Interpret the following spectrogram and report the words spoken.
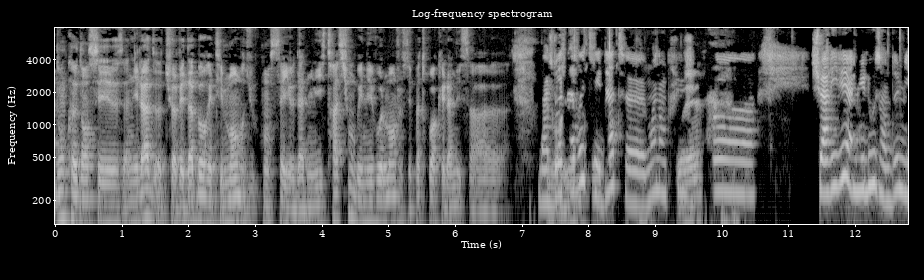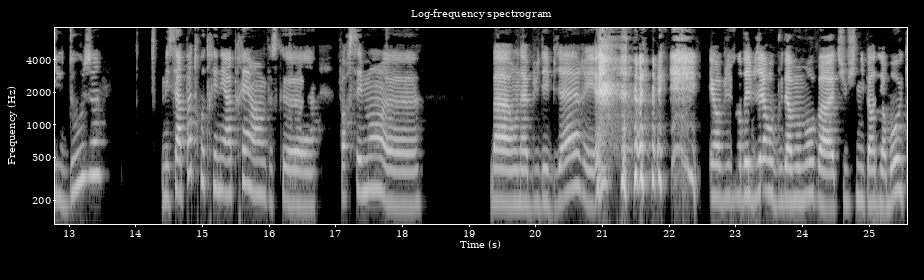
Donc, euh, dans ces années-là, tu avais d'abord été membre du conseil d'administration bénévolement. Je ne sais pas trop à quelle année ça. Bah, je dois t'avouer que les dates, euh, moi non plus. Je suis arrivée à Mulhouse en 2012, mais ça n'a pas trop traîné après, hein, parce que forcément, euh, bah, on a bu des bières et... et en buvant des bières, au bout d'un moment, bah, tu finis par dire bon, ok,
